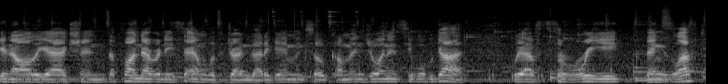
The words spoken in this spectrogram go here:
getting all the action. The fun never needs to end with Dragon of Gaming, so come and join and see what we got. We have three things left,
